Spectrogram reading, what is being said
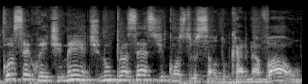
Consequentemente, num processo de construção do carnaval,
